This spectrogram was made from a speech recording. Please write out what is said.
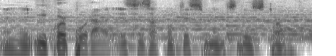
é, incorporar esses acontecimentos da história.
